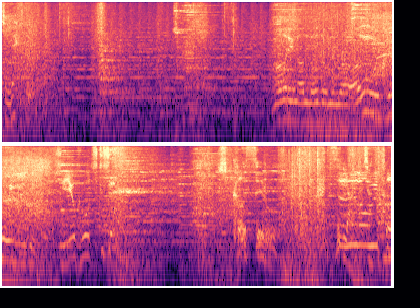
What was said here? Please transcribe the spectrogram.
ょっとはマシにね。我が望むは暗黒の意志力を尽くせ。聞かせろ。苦痛の歌を。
